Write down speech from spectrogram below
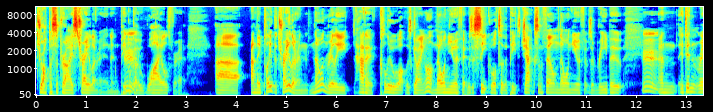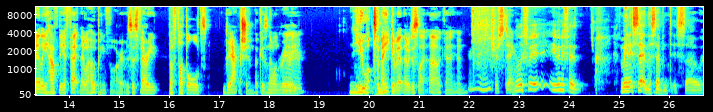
drop a surprise trailer in and people Mm. go wild for it. Uh, and they played the trailer and no one really had a clue what was going on. No one knew if it was a sequel to the Peter Jackson film. No one knew if it was a reboot Hmm. and it didn't really have the effect they were hoping for. It was this very befuddled reaction because no one really Hmm. knew what to make of it. They were just like, "Oh, okay." yeah." Hmm, Interesting. Well, if it, even if it, I mean, it's set in the seventies, so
